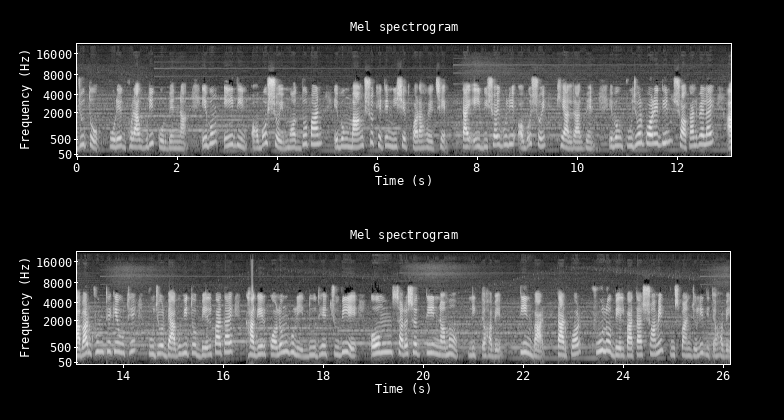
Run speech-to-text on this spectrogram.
জুতো পরে ঘোরাঘুরি করবেন না এবং এই দিন অবশ্যই মদ্যপান এবং মাংস খেতে নিষেধ করা হয়েছে। তাই এই বিষয়গুলি অবশ্যই খেয়াল রাখবেন। এবং পুজোর পরের দিন সকালবেলায় আবার ঘুম থেকে উঠে পুজোর ব্যবহৃত বেলপাতায় খাগের কলমগুলি দুধে চুবিয়ে ওম সরস্বতী নম লিখতে হবে তিনবার। তারপর ফুল ও বেলপাতা সমেত পুষ্পাঞ্জলি দিতে হবে।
